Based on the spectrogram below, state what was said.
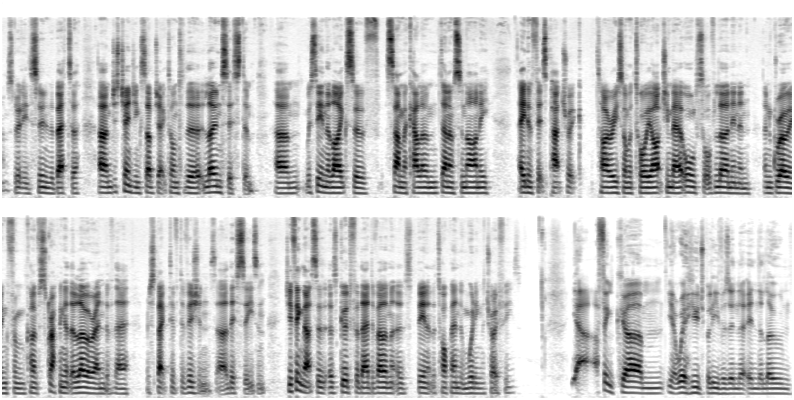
Absolutely, the sooner the better. Um, just changing subject onto the loan system, um, we're seeing the likes of Sam McCallum, Danel Sinani, Aidan Fitzpatrick, Tyrese Omotoye, Archie Mair, all sort of learning and, and growing from kind of scrapping at the lower end of their respective divisions uh, this season. Do you think that's as good for their development as being at the top end and winning the trophies? Yeah, I think um, you know we're huge believers in the in the loan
